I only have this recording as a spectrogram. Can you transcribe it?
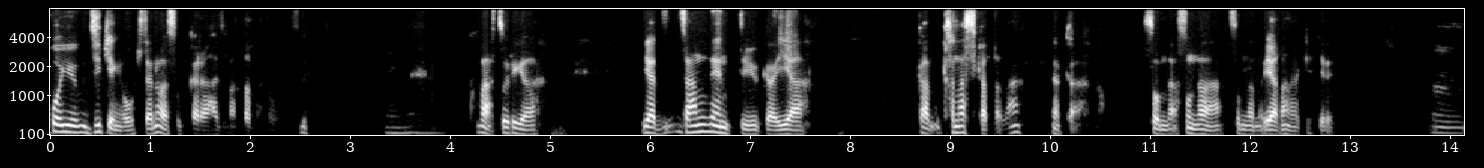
こういう事件が起きたのはそこから始まったんだと思いますね。うんまあ、それが、いや、残念っていうか、いや、か悲しかったな。なんか、そんな、そんな、そんなのやらなきゃいけない。うん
